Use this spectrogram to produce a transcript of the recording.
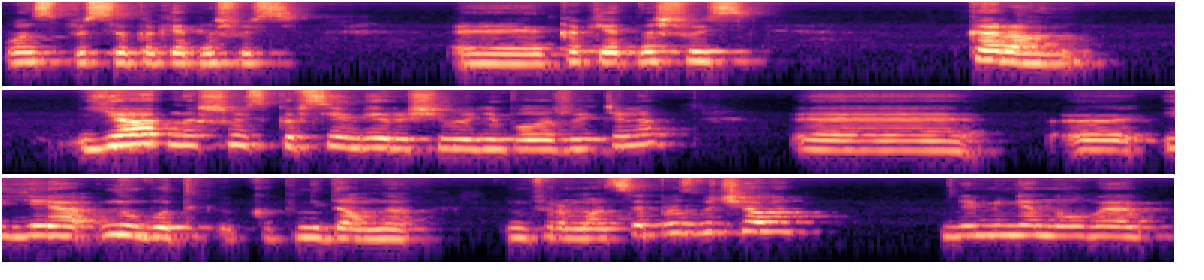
Он спросил, как я отношусь, э, как я отношусь к Корану. Я отношусь ко всем верующим людям положительно. Э, э, я, ну вот, как недавно информация прозвучала для меня новая,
